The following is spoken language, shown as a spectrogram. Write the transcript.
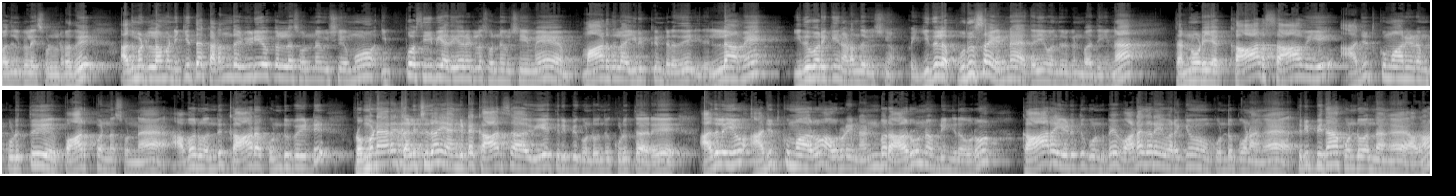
பதில்களை சொல்கிறது அது மட்டும் இல்லாமல் நிகிதா கடந்த வீடியோக்களில் சொன்ன விஷயமும் இப்போ சிபிஐ அதிகாரிகளில் சொன்ன விஷயமே மாறுதலாக இருக்குன்றது. இது எல்லாமே இதுவரைக்கும் நடந்த விஷயம். இப்போ இதில் புதுசாக என்ன தெரிய வந்திருக்குன்னு பார்த்தீங்கன்னா தன்னுடைய கார் சாவியை அஜித்குமாரிடம் கொடுத்து பார்க் பண்ண சொன்னேன் அவர் வந்து காரை கொண்டு போயிட்டு ரொம்ப நேரம் கழிச்சு தான் என்கிட்ட கார் சாவியை திருப்பி கொண்டு வந்து கொடுத்தாரு. அதுலேயும் அஜித்குமாரும் அவருடைய நண்பர் அருண் அப்படிங்கிறவரும் காரை எடுத்து கொண்டு போய் வடகரை வரைக்கும் கொண்டு போனாங்க. திருப்பி தான் கொண்டு வந்தாங்க. அதனால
